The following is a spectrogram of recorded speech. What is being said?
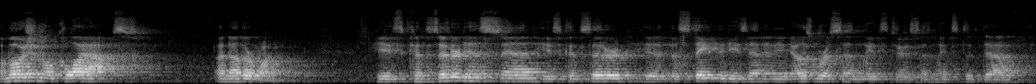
emotional collapse. Another one. He's considered his sin, he's considered his, the state that he's in, and he knows where sin leads to. Sin leads to death.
